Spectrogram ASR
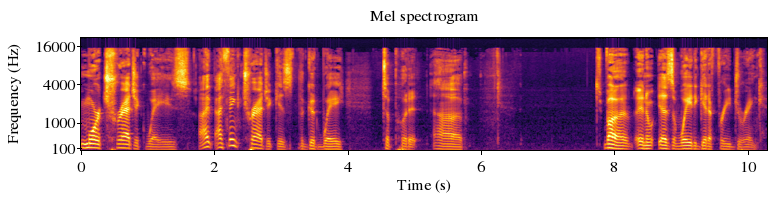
more tragic ways. I, I think tragic is the good way to put it. Uh, uh, in as a way to get a free drink.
